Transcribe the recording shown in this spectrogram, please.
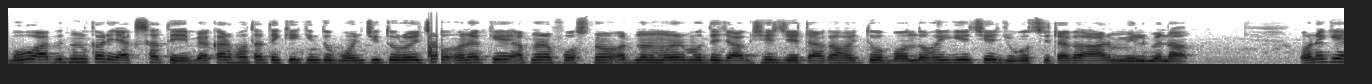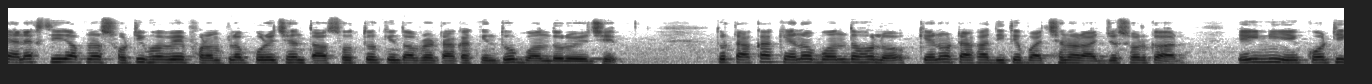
বহু আবেদনকারী একসাথে বেকার ভাতা থেকে কিন্তু বঞ্চিত রয়েছে। অনেকে আপনারা প্রশ্ন আপনার মনের মধ্যে জাগছে যে টাকা হয়তো বন্ধ হয়ে গিয়েছে, যুবশ্রী টাকা আর মিলবে না। অনেকে দিয়ে আপনার সঠিকভাবে ফর্ম ফিল করেছেন, তা সত্ত্বেও কিন্তু আপনার টাকা কিন্তু বন্ধ রয়েছে। তো টাকা কেন বন্ধ হলো? কেন টাকা দিতে পারছে না রাজ্য সরকার? এই নিয়ে কটি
